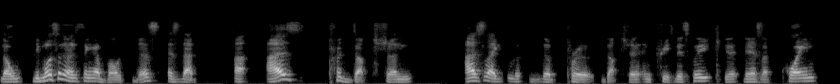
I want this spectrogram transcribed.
Now, the most interesting thing about this is that uh, as production, as like the production increase, basically there's a point,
